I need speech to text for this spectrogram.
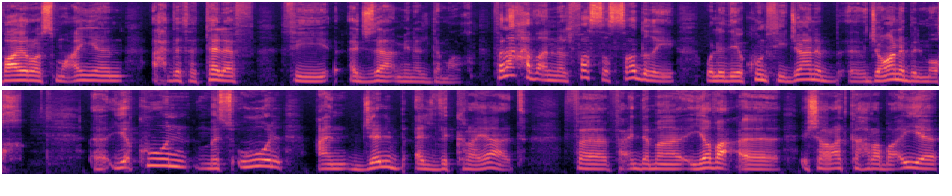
فيروس معين أحدث تلف في أجزاء من الدماغ. فلاحظ أن الفص الصدغي والذي يكون في جانب جوانب المخ يكون مسؤول عن جلب الذكريات فعندما يضع إشارات كهربائية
